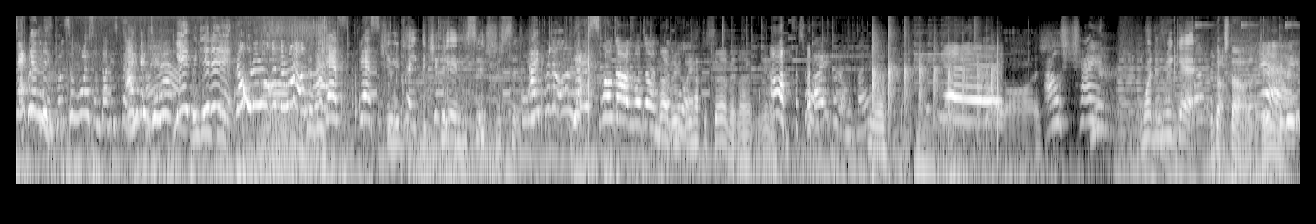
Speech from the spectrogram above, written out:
Come on. 21 seconds. Put some rice on Daddy's plate. I can do it. Ah. Yeah, we did it. No, no, no, on the right, on the right. Yes, yes. Should you take the chicken? I put it on. Yes, well done, well done. No, Good but we- boy. we have to serve it, like, you know. Oh. That's all right. Put it on the plate. Yay! I was trying. What did we get? We got a star. That'll do. Yeah. It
